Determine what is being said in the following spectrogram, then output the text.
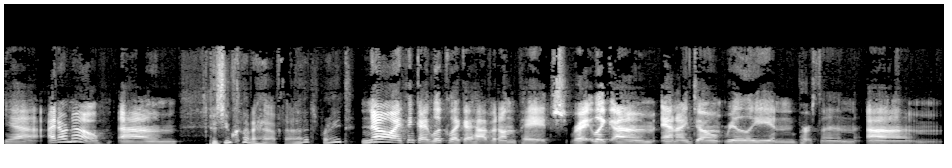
yeah. I don't know. Um, Because you kind of have that, right? No, I think I look like I have it on the page, right? Like, um, and I don't really in person. Um,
